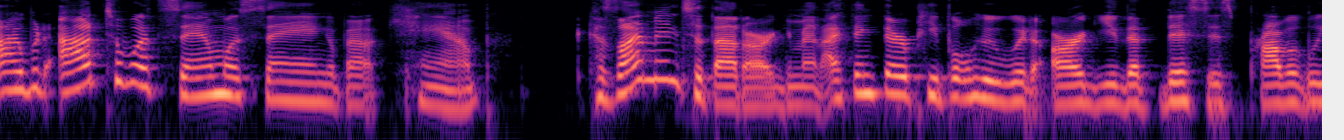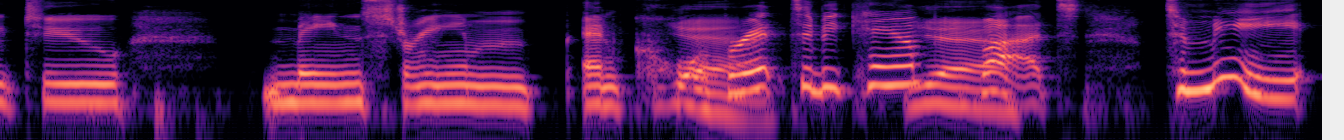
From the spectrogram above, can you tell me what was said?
I would add to what Sam was saying about camp, because I'm into that argument. I think there are people who would argue that this is probably too mainstream and corporate to be camp. Yeah. But to me,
